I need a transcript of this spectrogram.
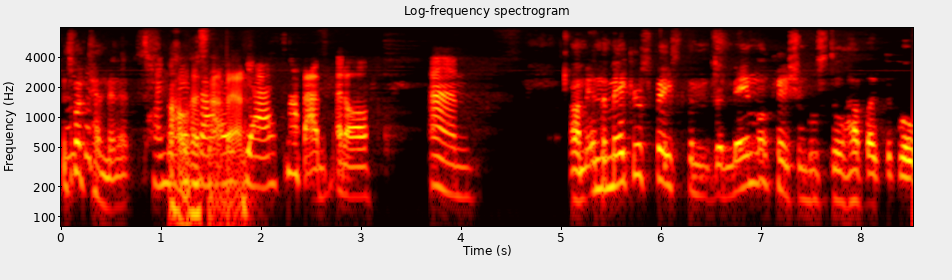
It's about ten minutes. 10 Oh, that's not bad. Yeah, it's not bad at all. Um, Um, in the makerspace, the, the main location will still have like the glow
